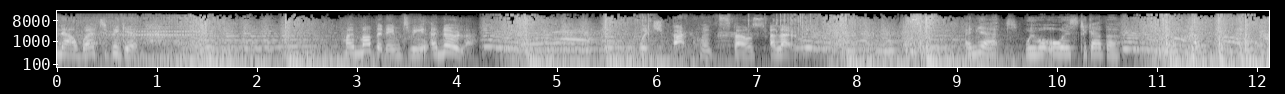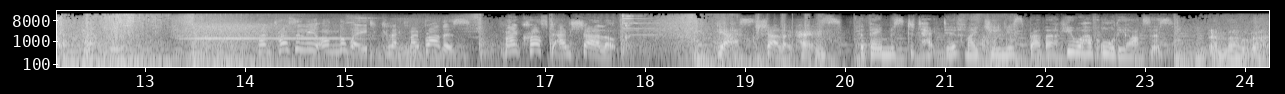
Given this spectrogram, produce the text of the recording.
Now, where to begin? My mother named me Enola, which backwards spells alone. And yet, we were always together. I'm presently on the way to collect my brothers, Mycroft and Sherlock. Yes, Sherlock Holmes. The famous detective, my genius brother. He will have all the answers. Enola.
